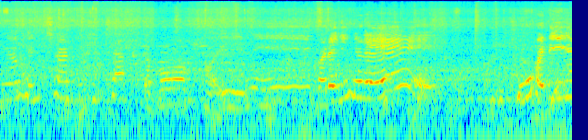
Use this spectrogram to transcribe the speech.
เดี๋ยเห็นชัดเห็นชัดกะบอกคอยนี่คอยได้ยินอยู่เด้หูคอยดีไง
